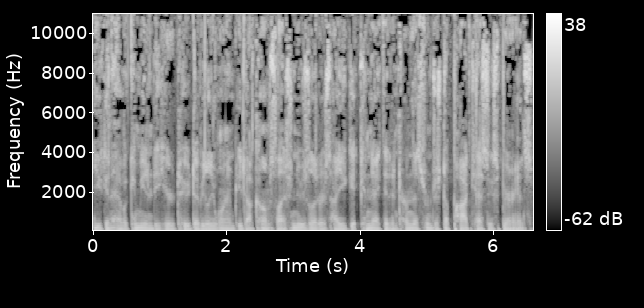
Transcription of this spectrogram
You can have a community here too. WLeeWarrenMD.com slash newsletter is how you get connected and turn this from just a podcast experience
